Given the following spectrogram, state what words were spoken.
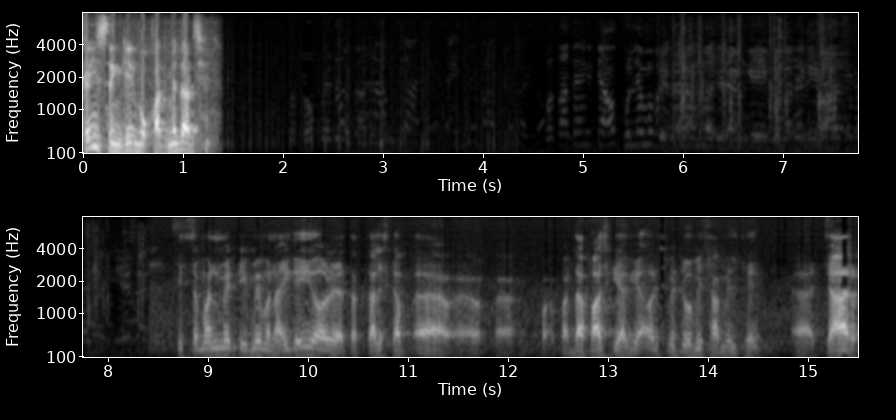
कई संगीन मुकदमे दर्ज हैं। इस संबंध में टीमें बनाई गई और तत्काल इसका पर्दाफाश किया गया और इसमें जो भी शामिल थे चार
